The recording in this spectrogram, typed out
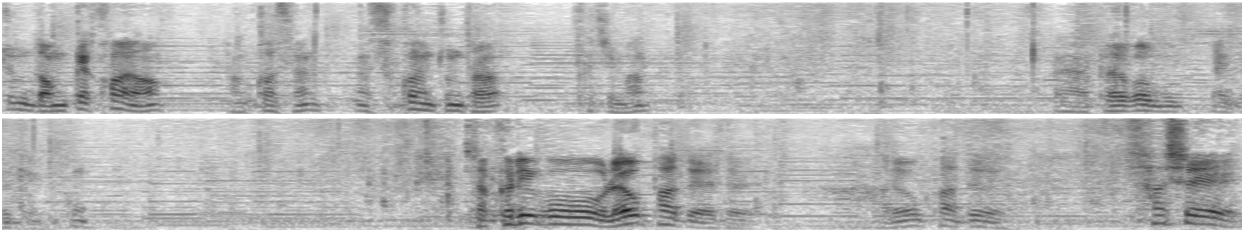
좀 넘게 커요. 암컷은. 수컷은 좀 더 크지만. 네, 별거 애들도 있고. 자, 그리고 레오파드 애들. 아, 레오파드. 사실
